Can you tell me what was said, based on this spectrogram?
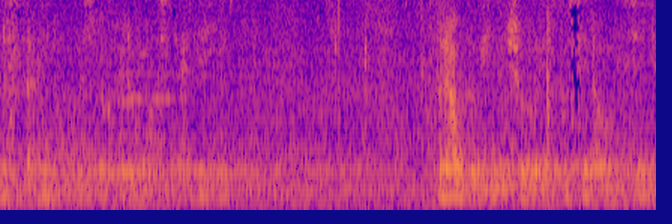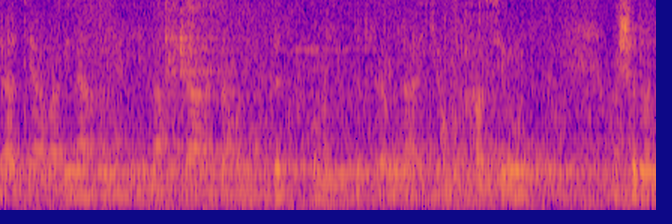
ونستعينه ونستغفره ونستهديه. ونعوذ به من شرور أنفسنا ومن سيئات أعمالنا. من يهده الله تعالى فهو المهتد ومن يضلل فأولئك هم الخاسرون. وأشهد أن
